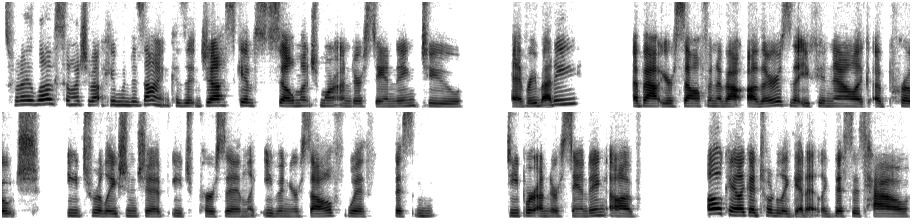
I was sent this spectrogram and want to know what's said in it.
it's what I love so much about human design because it just gives so much more understanding to everybody about yourself and about others that you can now like approach each relationship, each person, like even yourself with this deeper understanding of, oh, okay, like I totally get it. Like this is how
